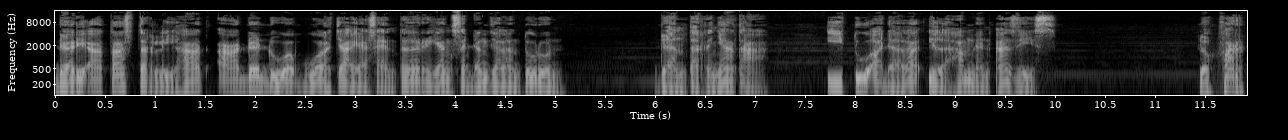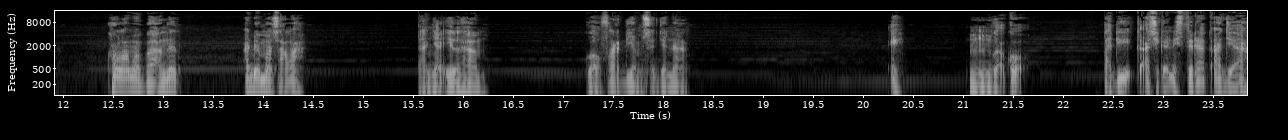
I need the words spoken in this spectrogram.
dari atas terlihat ada dua buah cahaya senter yang sedang jalan turun. Dan ternyata, itu adalah Ilham dan Aziz. Loh Far, kok lama banget? Ada masalah? Tanya Ilham. Gofar diam sejenak. Eh, enggak kok. Tadi keasikan istirahat aja.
